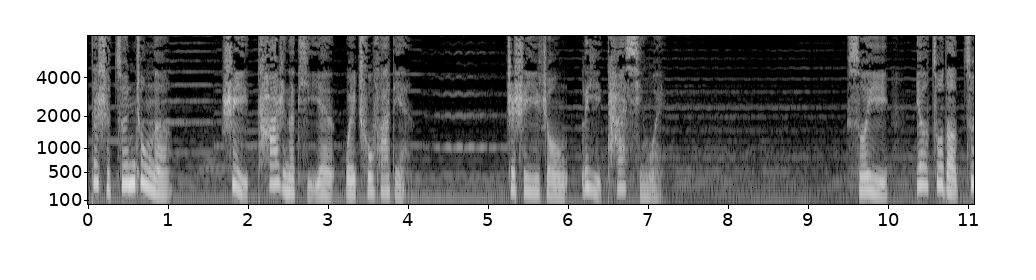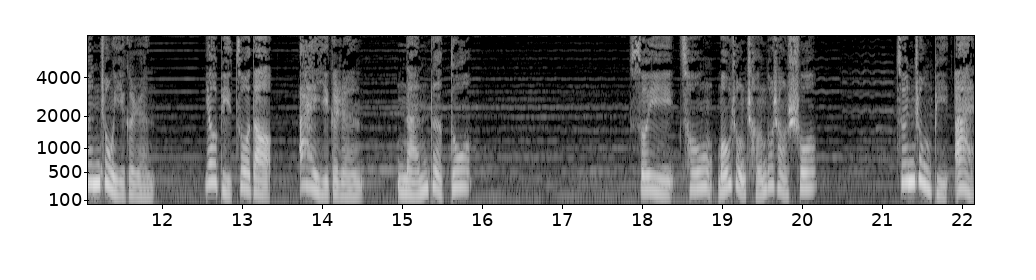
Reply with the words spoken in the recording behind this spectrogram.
但是尊重呢，是以他人的体验为出发点。这是一种利他行为，所以要做到尊重一个人，要比做到爱一个人难得多。所以从某种程度上说，尊重比爱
